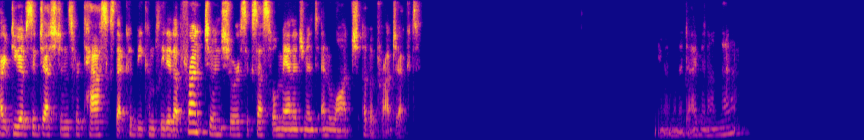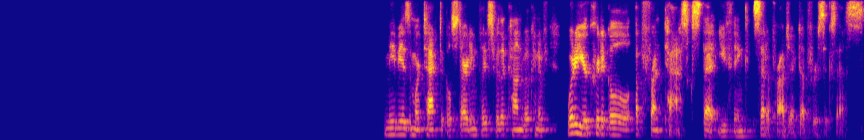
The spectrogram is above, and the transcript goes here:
are, do you have suggestions for tasks that could be completed up front to ensure successful management and launch of a project? I'm going to dive in on that. Maybe as a more tactical starting place for the convo, kind of what are your critical upfront tasks that you think set a project up for success?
